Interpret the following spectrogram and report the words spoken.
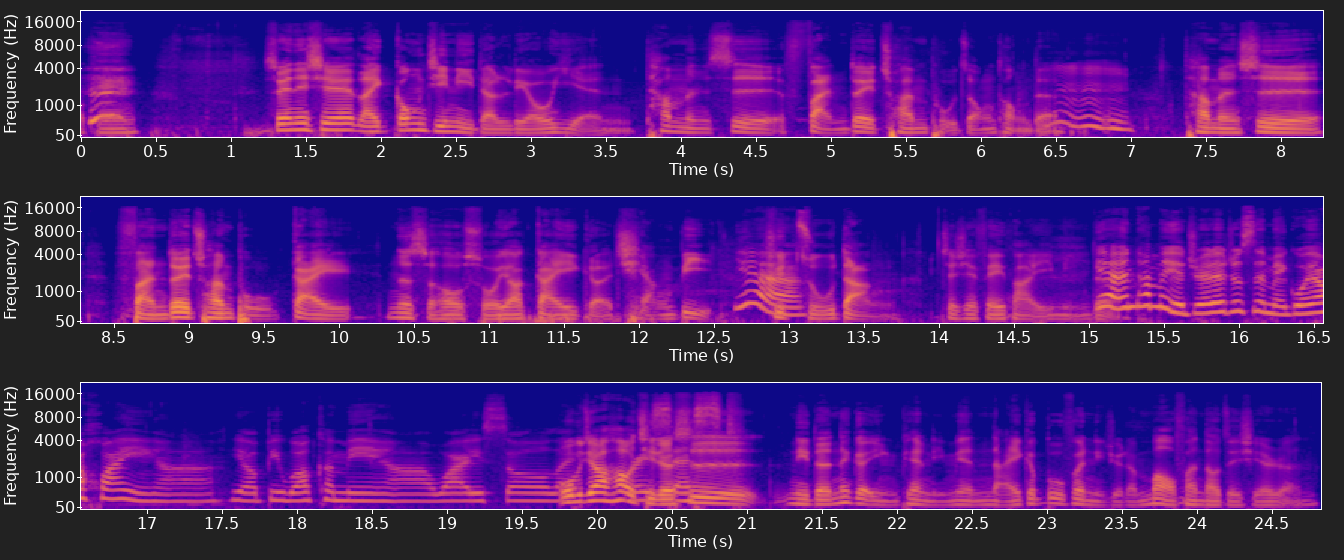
OK。所以那些来攻击你的留言，他们是反对川普总统的，嗯嗯嗯。他们是反对川普盖那时候说要盖一个墙壁去阻挡这些非法移民的。 Yeah, and 他们也觉得就是美国要欢迎啊，要 be welcoming 啊，Why are you so like 我比较好奇的 racist? 是，你的那个影片里面哪一个部分你觉得冒犯到这些人？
